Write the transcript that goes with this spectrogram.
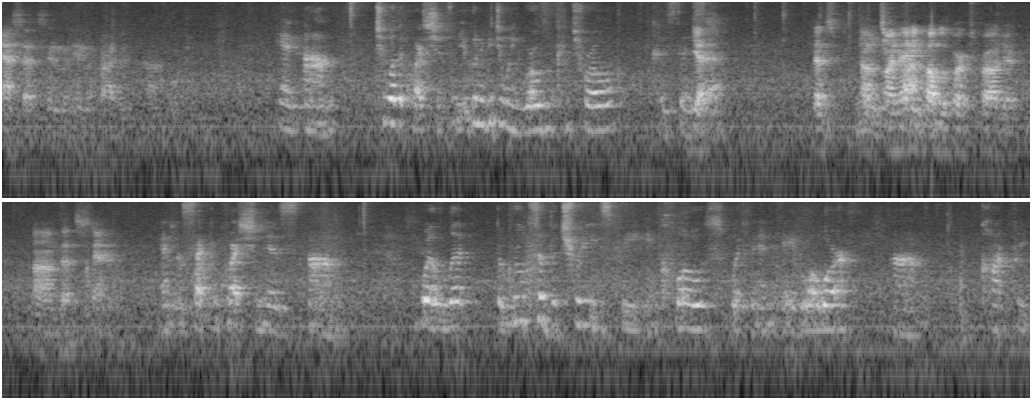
assets in the, in the private uh, portion. And um, two other questions. You're you going to be doing rodent control? Because there's Yes. a... That's um, on any public works project, um, that's standard. And the second question is, um, will it- the roots of the trees be enclosed within a lower um, concrete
